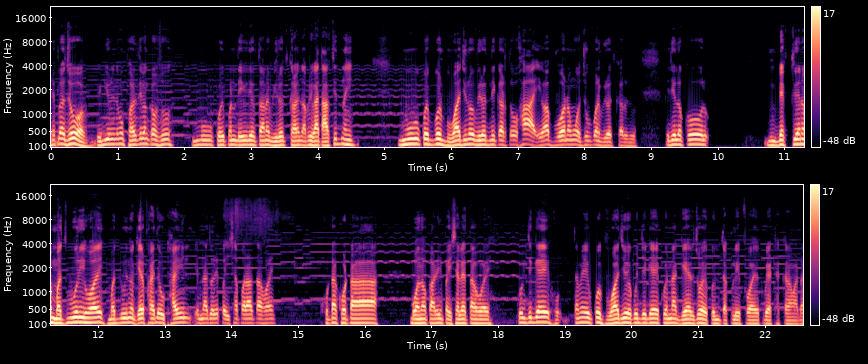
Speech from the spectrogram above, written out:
એટલે જુઓ, વિડીયોની હું ફરીથી પણ કહું છું, હું કોઈ પણ દેવી દેવતાનો વિરોધ કરવાની આપણી વાત આવતી જ નહીં. હું કોઈ પણ ભુવાજીનો વિરોધ નહીં કરતો. હા, એવા ભુવાનો હું હજુ પણ વિરોધ કરું છું કે જે લોકો વ્યક્તિઓને મજબૂરી હોય, મજબૂરીનો ગેરફાયદો ઉઠાવીને એમના જોડે પૈસા પરાવતા હોય, ખોટા ખોટા બોનો કાઢીને પૈસા લેતા હોય. કોઈક જગ્યાએ તમે કોઈ ભુવાજી હોય, કોઈ જગ્યાએ કોઈના ઘેર હોય, કોઈની તકલીફ હોય બેઠક કરવા માટે.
